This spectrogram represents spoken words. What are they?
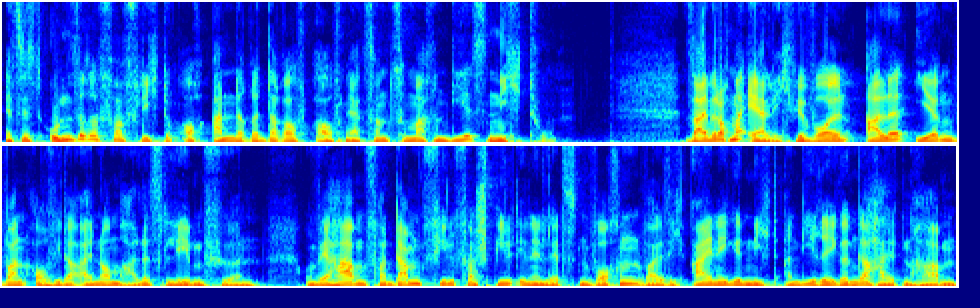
Es ist unsere Verpflichtung, auch andere darauf aufmerksam zu machen, die es nicht tun. Seien wir doch mal ehrlich, wir wollen alle irgendwann auch wieder ein normales Leben führen. Und wir haben verdammt viel verspielt in den letzten Wochen, weil sich einige nicht an die Regeln gehalten haben.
